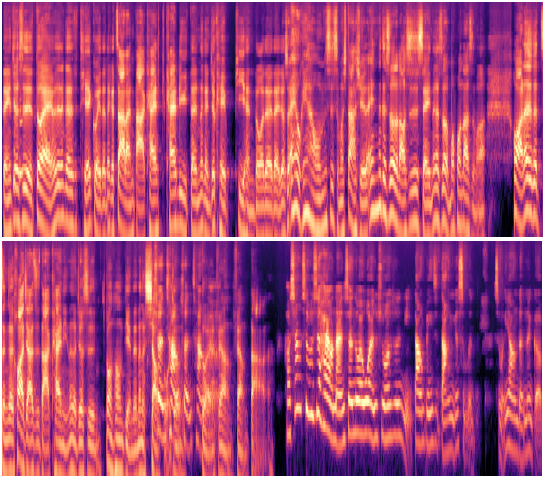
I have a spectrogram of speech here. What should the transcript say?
等于就是对，或者那个铁轨的那个栅栏打开开绿灯，那个你就可以屁很多，对不对？就说哎、欸，我跟你讲，我们是什么大学的？哎、欸，那个时候的老师是谁？那个时候有没有碰到什么？哇，那个整个话匣子打开，你那个就是共通点的那个效果就，顺畅顺畅，对，非常非常大了。好像是不是还有男生都会问说，是你当兵是当一个什么什么样的那个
